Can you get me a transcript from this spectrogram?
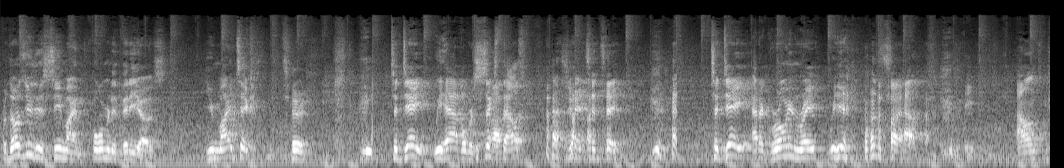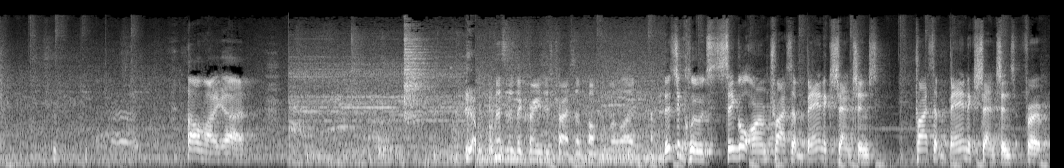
For those of you who've seen my informative videos, you might take, dude, to date, we have over 6,000, That's right, today. to date, at a growing rate, we I'm sorry, Alan. Alan. Oh my god. This is the craziest tricep pump of my life. This includes single arm tricep band extensions, tricep band extensions for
